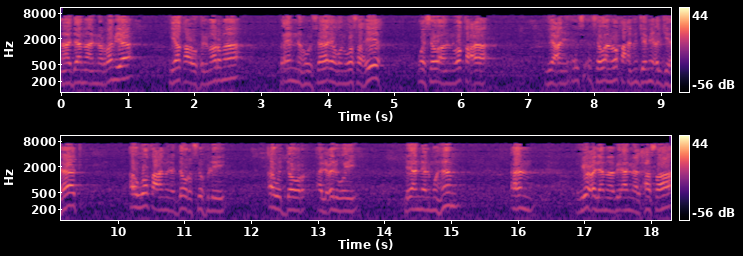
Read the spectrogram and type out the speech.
ما دام أن الرمي يقع في المرمى فإنه سائغ وصحيح وسواء وقع يعني سواء وقع من جميع الجهات أو وقع من الدور السفلي أو الدور العلوي. لأن المهم أن يعلم بأن الحصى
